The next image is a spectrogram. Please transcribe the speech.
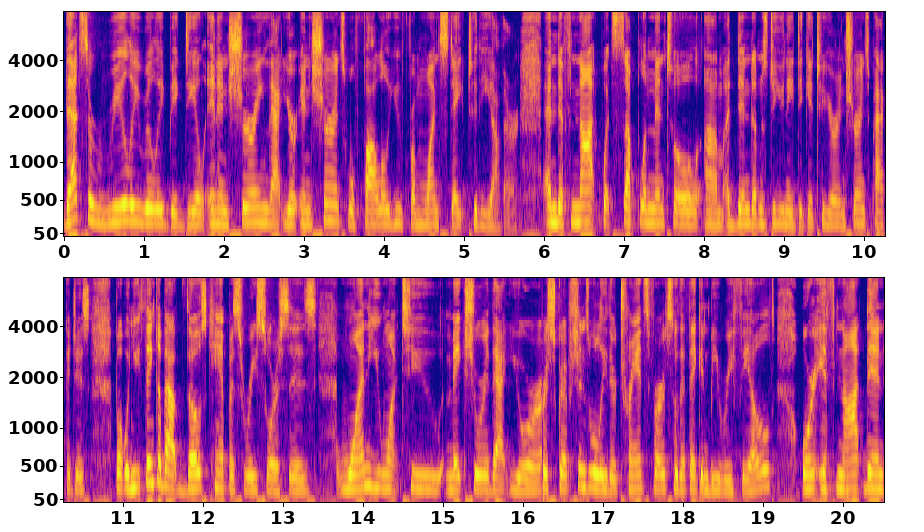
That's a really, really big deal in ensuring that your insurance will follow you from one state to the other. And if not, what supplemental um, addendums do you need to get to your insurance packages? But when you think about those campus resources, one, you want to make sure that your prescriptions will either transferred so that they can be refilled? Or if not, then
